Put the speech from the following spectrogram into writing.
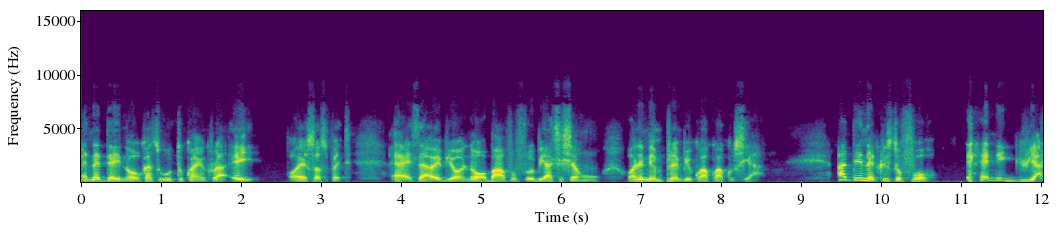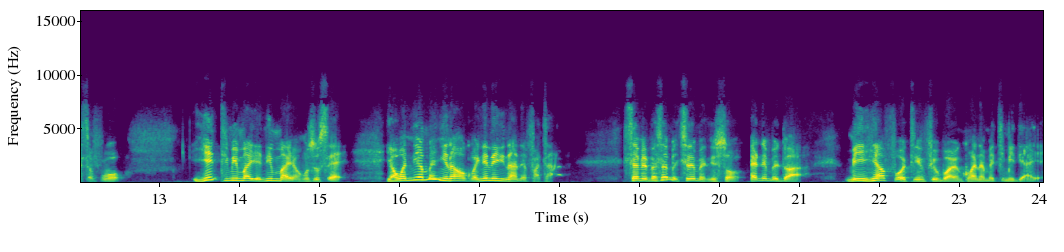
Ɛnɛ yi na ɔka sɛ wɔtu kwan kora ei ɔyɛ suspect. Ɛyɛ sɛ ɛbi ɔne ɔbaa foforɔ bi ahyehyɛ ho ɔne ne mpran bi kɔ akɔ akɔhyia aden na kristofoɔ ɛne wiasefoɔ yɛntumi ma ma yɛn ho so sɛ yɛwɔ nneɛma nyinaa ɔkɔ nyɛ ne nyinaa ne fata sɛ mepɛ sɛ mekyerɛ m'ani sɔ ɛne me dɔ a mehia 14 february nko na metumi de ayɛ.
